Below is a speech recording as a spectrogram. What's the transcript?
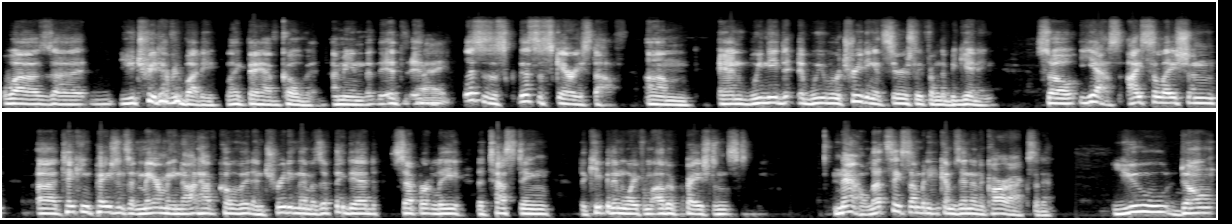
was uh, you treat everybody like they have COVID. I mean, it, it, right. this is a, this is scary stuff, um, and we need to, we were treating it seriously from the beginning. So yes, isolation, uh, taking patients that may or may not have COVID and treating them as if they did separately. The testing, the keeping them away from other patients. Now, let's say somebody comes in in a car accident. You don't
